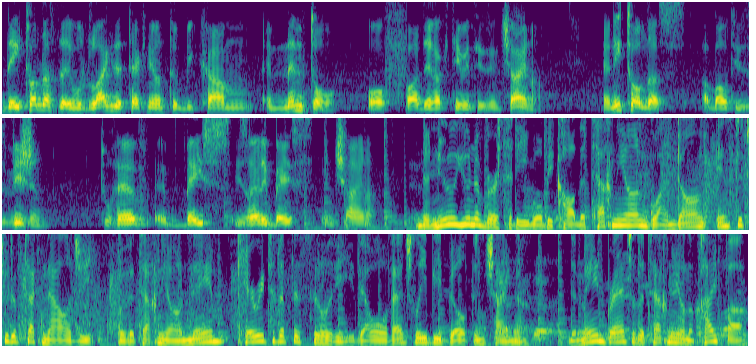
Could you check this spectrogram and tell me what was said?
they told us they would like the Technion to become a mentor of uh, their activities in China. And he told us about his vision to have a base, Israeli base in China. The new university will be called the Technion Guangdong Institute of Technology, with the Technion name carried to the facility that will eventually be built in China. The main branch of the Technion of Haifa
